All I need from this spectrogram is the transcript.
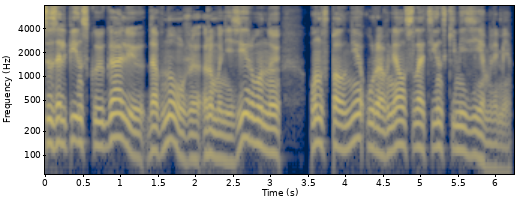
Цезальпинскую Галлию, давно уже романизированную, он вполне уравнял с латинскими землями.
